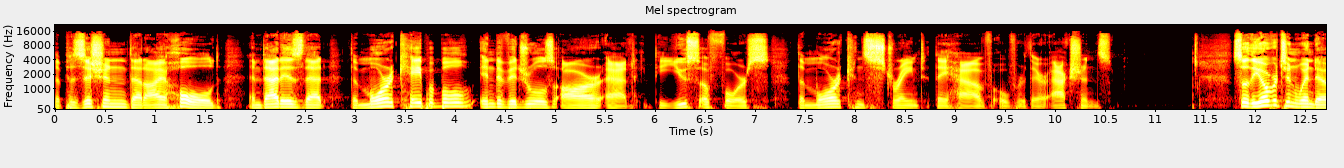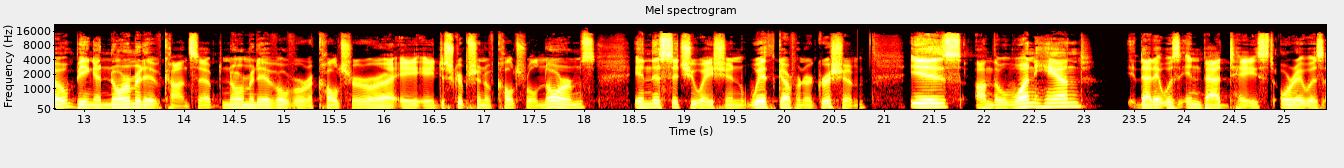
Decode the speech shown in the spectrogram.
the position that I hold, and that is that the more capable individuals are at the use of force, the more constraint they have over their actions. So, the Overton window, being a normative concept, normative over a culture or a, a description of cultural norms in this situation with Governor Grisham, is on the one hand that it was in bad taste or it was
